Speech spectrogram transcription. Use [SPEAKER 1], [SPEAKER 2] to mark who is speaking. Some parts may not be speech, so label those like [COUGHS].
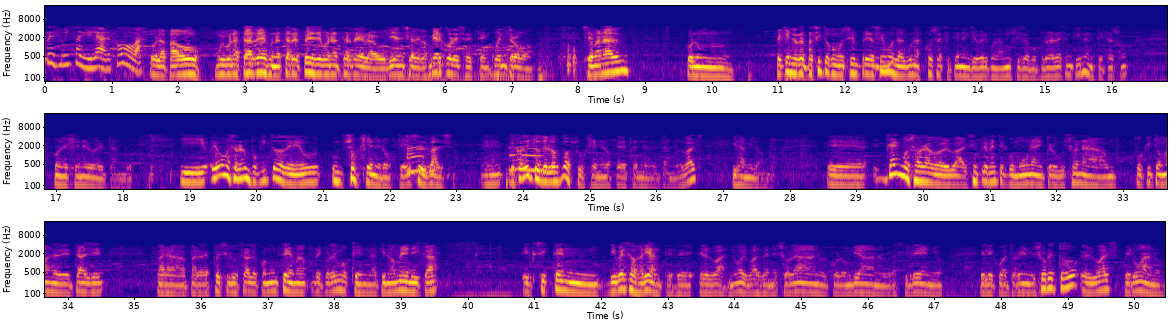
[SPEAKER 1] tardes, Luis Aguilar. ¿Cómo va?
[SPEAKER 2] Hola, Pau. Muy buenas tardes. Buenas tardes, Pelle. Buenas tardes a la audiencia de los miércoles. Este encuentro semanal con un pequeño repasito, como siempre hacemos, de algunas cosas que tienen que ver con la música popular argentina, en este caso con el género del tango. Y hoy vamos a hablar un poquito de un, subgénero, que es el vals. En, mejor dicho, de los dos subgéneros que dependen del tango, el vals y la milonga. Eh, ya hemos hablado del vals, simplemente como una introducción a un poquito más de detalle para, para después ilustrarlo con un tema. Recordemos que en Latinoamérica existen diversas variantes del vals, ¿no? El vals venezolano, el colombiano, el brasileño, el ecuatoriano y sobre todo el vals peruano,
